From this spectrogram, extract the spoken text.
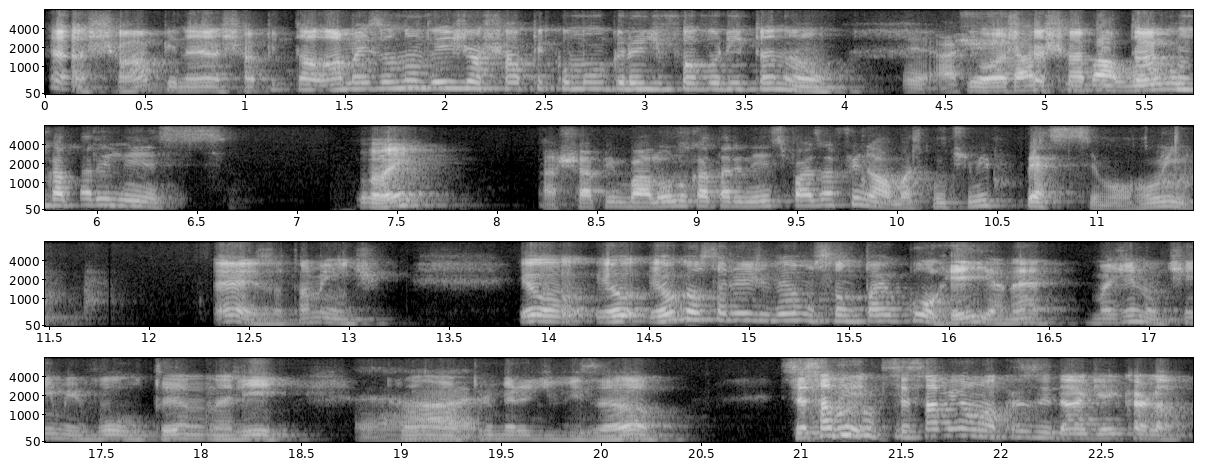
É, a Chape, né? A Chape tá lá, mas eu não vejo a Chape como grande favorita, não. É, a eu Chape acho que a Chape embalou tá no. Catarinense. Oi? A Chape embalou no Catarinense faz a final, mas com um time péssimo, ruim. É, exatamente. Eu, eu, eu gostaria de ver um Sampaio Correia, né? Imagina o time voltando ali é, para a primeira divisão. Você sabe, você sabe uma curiosidade aí, Carlão?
